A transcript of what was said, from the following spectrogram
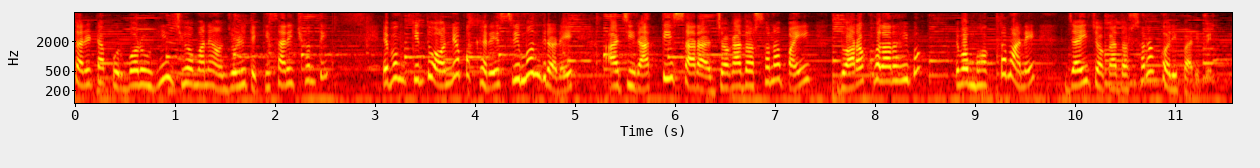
ଚାରିଟା ପୂର୍ବରୁ ହିଁ ଝିଅମାନେ ଅଞ୍ଜଳି ଟେକି ସାରିଛନ୍ତି ଏବଂ କିନ୍ତୁ ଅନ୍ୟପକ୍ଷରେ ଶ୍ରୀମନ୍ଦିରରେ ଆଜି ରାତି ସାରା ଜଗା ଦର୍ଶନ ପାଇଁ ଦ୍ୱାର ଖୋଲା ରହିବ ଏବଂ ଭକ୍ତମାନେ ଯାଇ ଜଗା ଦର୍ଶନ କରିପାରିବେ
